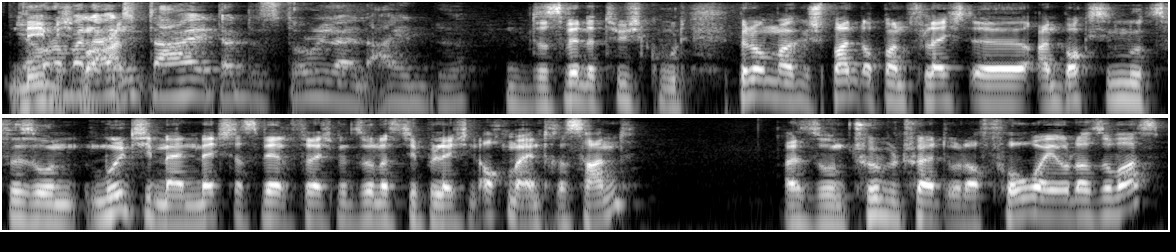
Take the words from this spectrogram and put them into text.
Ja, aber man leitet da halt dann die Storyline ein, ne? Das wäre natürlich gut. Bin auch mal gespannt, ob man vielleicht äh, Unboxing nutzt für so ein Multiman-Match. Das wäre vielleicht mit so einer Stipulation auch mal interessant. Also so ein Triple Threat oder Four-Way oder sowas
